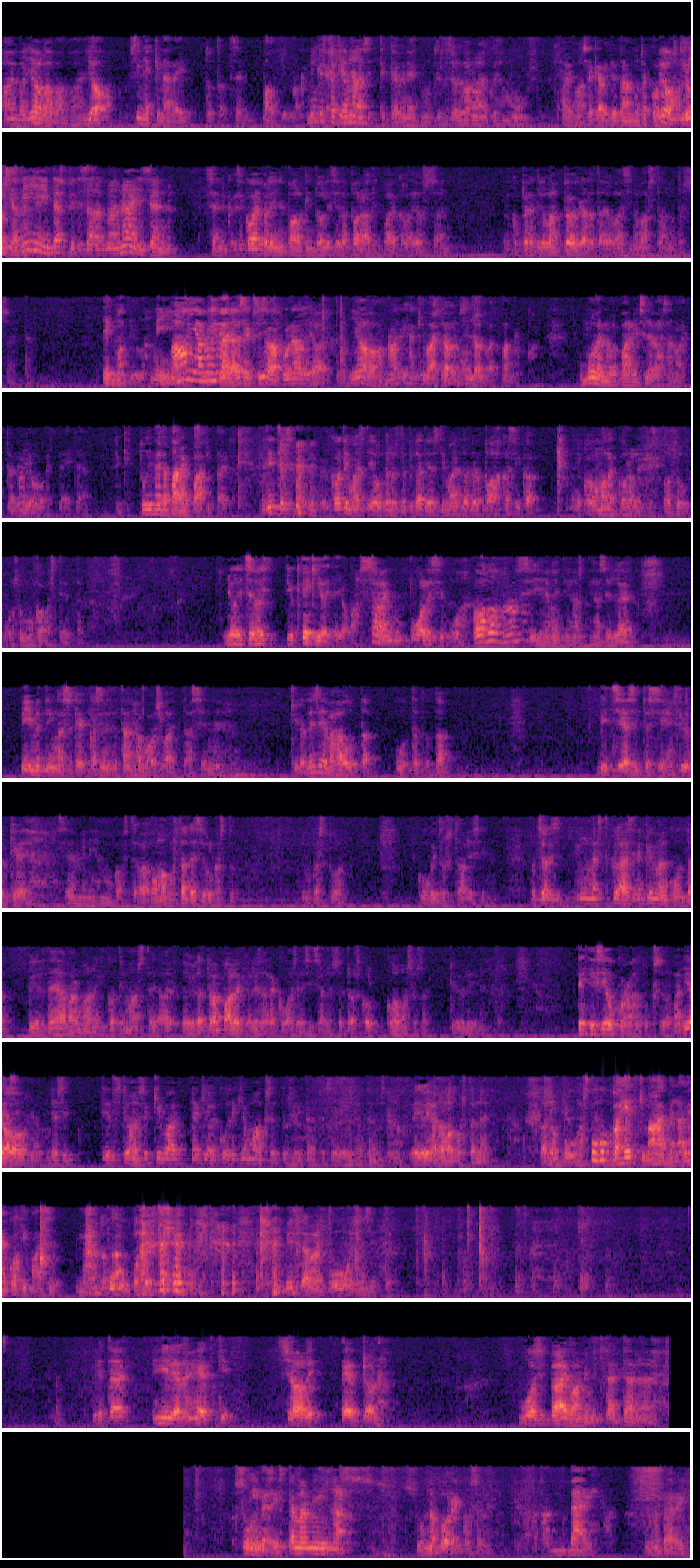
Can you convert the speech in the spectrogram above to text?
Aivan Jalava vai? Joo, sinnekin mä vein tota, sen palkinnon. Minkä takia mä sitten kävin Egmontilla? Se oli varmaan joku ihan muu. Aivan. Sä kävit jotain muuta kuin Joo, niin, sieltä. niin, tässä piti sanoa, että mä näin sen, sen se Koipeliini-palkinto oli siellä paraatipaikalla jossain. Oliko peräti jollain pöydällä tai jollain siinä vastaanotossa. Että... Egmontilla. Niin, Ah, joo, no hyvä, että se, joo, kun ne oli, jaettu. joo, no ihan kiva, että sille olivat pannukkaan. Mulle ne oli vaan nyt sille vähän sanoa, että no joo, että ei jotenkin tuli meitä parempaakin tai Mutta itse asiassa kotimaista julkaisuista pitää tietysti mainita vielä Pahkasika, joka omalle kohdallekin osui, osui mukavasti. Että sen Sai- niistä tekijöitä jopa. sain puoli sivua Oho, no niin. siihen, että ihan, ihan silleen viime tingassa kekkasin, että tämänhän voisi laittaa sinne. Kirjoitin siihen vähän uutta, uutta tota, vitsiä sitten siihen kylkeen ja se meni ihan mukavasti. Omakustanteessa julkaistu, julkaistua kuvitusta oli siinä. Mutta se oli mun mielestä kyllä siinä kymmenkunta piirtäjää varmaan ainakin kotimaasta ja, ja yllättävän paljonkin oli sarjakuva siellä sisällössä, että olisi kol- kolmasosa tyyliin. Että. Tehtiinkö se joukkorahoituksella vai Joo, siinä? ja sitten tietysti on se kiva, että tekijöille kuitenkin on maksettu siitä, että se ei ole ihan tämmöistä, ei ole ihan omakustanne tason puuhasta. Puhuppa hetki, mä haen mennä yhden kotimaisen. Puhuppa hetki. Mistä mä nyt puhuisin sitten? Pidetään hiljainen hetki. Charlie Hebdon vuosipäivä on nimittäin tänään. Niin, siis tämä Minna Sunna Borikoseli. Bäri. Sunna Päri.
